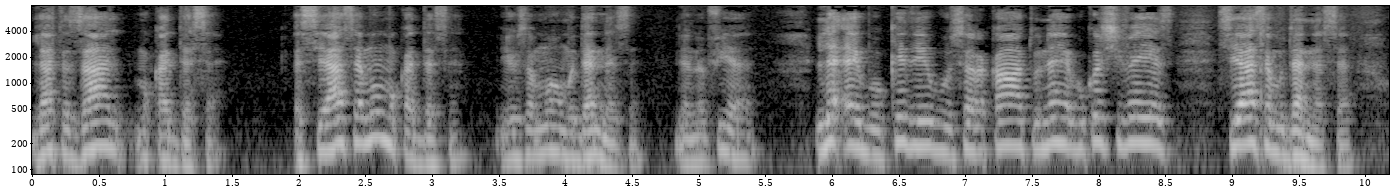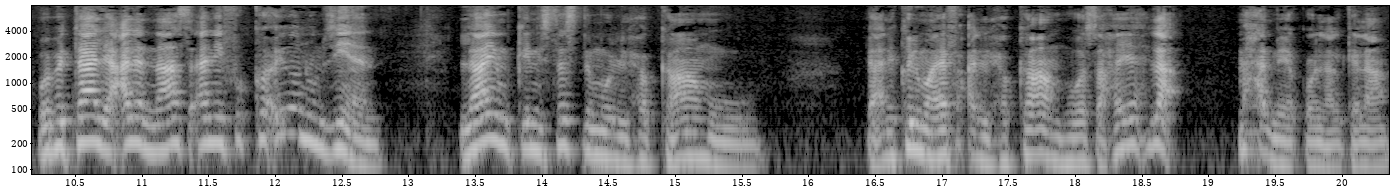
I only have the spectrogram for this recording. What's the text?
لا تزال مقدسة. السياسة مو مقدسة يسموها مدنسة لأنه فيها لعب وكذب وسرقات ونهب وكل شيء فهي سياسة مدنسة. وبالتالي على الناس أن يفكوا عيونهم زين. لا يمكن يستسلموا للحكام و يعني كل ما يفعل الحكام هو صحيح لا ما حد ما يقول هالكلام.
